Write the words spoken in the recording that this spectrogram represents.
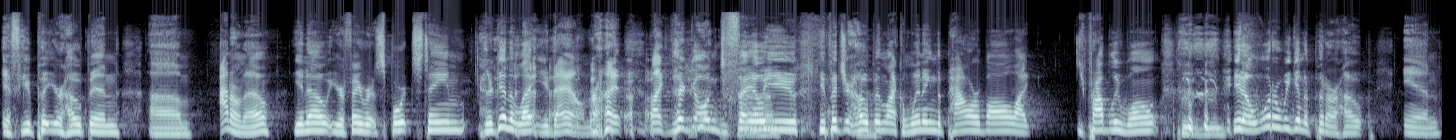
if you put your hope in, um, I don't know, you know, your favorite sports team, they're going to let you down, right? Like they're going to fail you. You put your hope in like winning the Powerball, like you probably won't. you know, what are we going to put our hope in?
